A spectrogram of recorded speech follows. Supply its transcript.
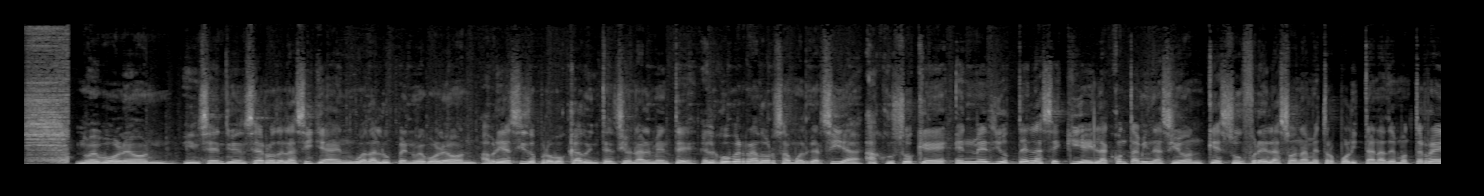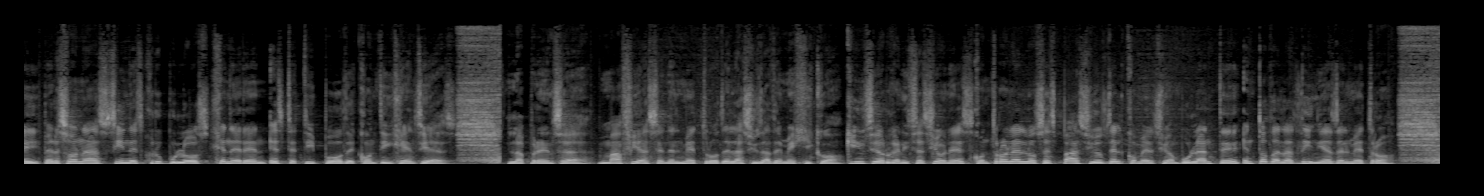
Nuevo León. Incendio en Cerro de la Silla en Guadalupe, Nuevo León, habría sido provocado intencionalmente. El gobernador Samuel García acusó que en medio de la sequía y la contaminación que sufre la zona metropolitana de Monterrey, personas sin escrúpulos generen este tipo de contingencias. La prensa. Mafias en el metro de la Ciudad de México. 15 organizaciones controlan los espacios del comercio ambulante en todas las líneas del metro.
